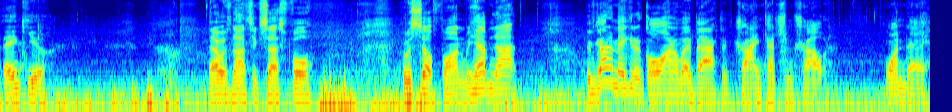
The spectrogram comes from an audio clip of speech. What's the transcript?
Thank you. That was not successful. It was still fun. We have not, we've got to make it a goal on our way back to try and catch some trout one day.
